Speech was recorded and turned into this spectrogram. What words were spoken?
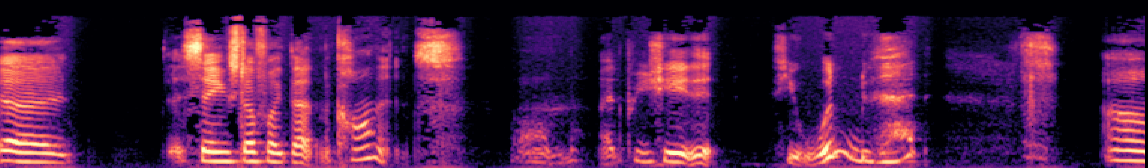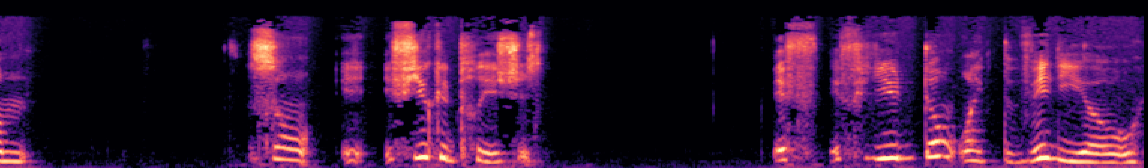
uh saying stuff like that in the comments. Um I'd appreciate it if you wouldn't do that. Um so if you could please just if if you don't like the video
